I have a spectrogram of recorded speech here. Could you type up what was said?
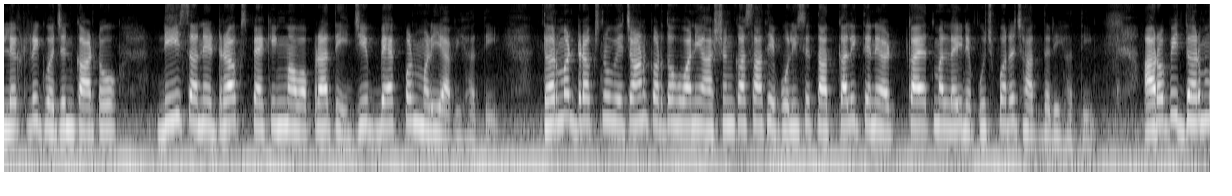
ઇલેક્ટ્રિક વજન કાંટો ડીશ અને ડ્રગ્સ પેકિંગમાં વપરાતી જીપ બેગ પણ મળી આવી હતી. ધર્મ ડ્રગ્સનું વેચાણ કરતો હોવાની આશંકા સાથે પોલીસે તાત્કાલિક તેને અટકાયતમાં લઈને પૂછપરછ હાથ ધરી હતી. આરોપી ધર્મ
